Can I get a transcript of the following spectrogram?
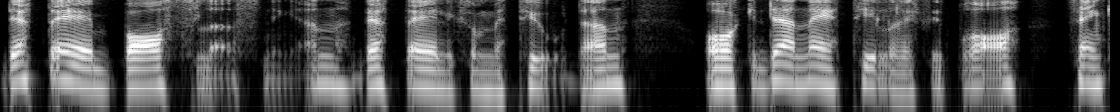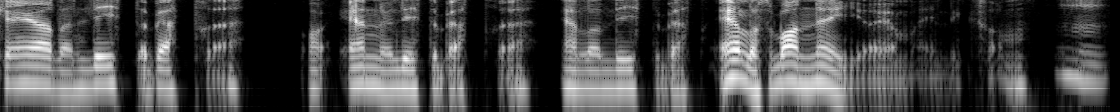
Detta är baslösningen, detta är liksom metoden och den är tillräckligt bra. Sen kan jag göra den lite bättre och ännu lite bättre eller lite bättre. Eller så bara nöjer jag mig. Liksom. Mm.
